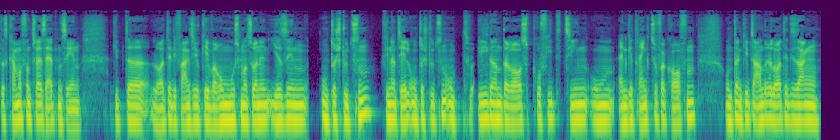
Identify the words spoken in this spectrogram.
Das kann man von zwei Seiten sehen. Gibt da Leute, die fragen sich, okay, warum muss man so einen Irrsinn unterstützen, finanziell unterstützen und Bildern daraus Profit ziehen, um ein Getränk zu verkaufen. Und dann gibt es andere Leute, die sagen,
